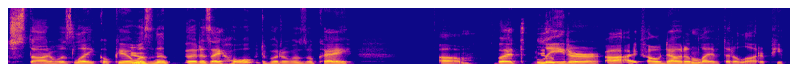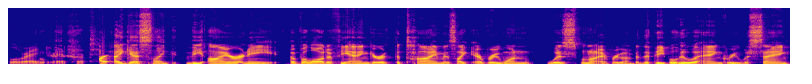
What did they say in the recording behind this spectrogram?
just thought it was like okay. It Yeah. wasn't as good as I hoped, but it was okay. Um, but Yeah. later uh, I found out in life that a lot of people were angry at it. I, I guess like the irony of a lot of the anger at the time is like everyone was well not everyone, but the people who were angry were saying,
